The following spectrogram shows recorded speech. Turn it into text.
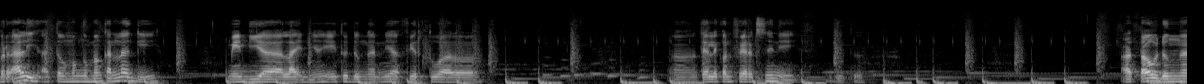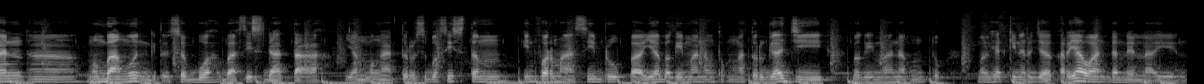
beralih atau mengembangkan lagi media lainnya yaitu dengan ya virtual uh, telekonferensi ini gitu atau dengan uh, membangun gitu sebuah basis data yang mengatur sebuah sistem informasi berupa ya bagaimana untuk mengatur gaji, bagaimana untuk melihat kinerja karyawan dan lain-lain.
